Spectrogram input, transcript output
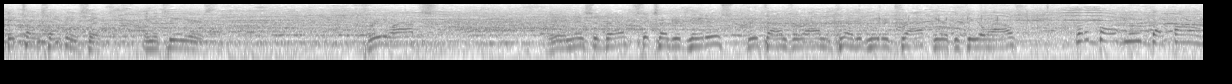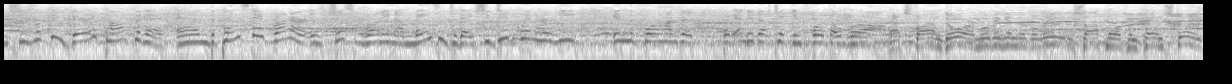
Big Ten championship in the two years. Three laps in this event, 600 meters, three times around the 200 meter track here at the field house. What a bold move by Fawn. She's looking very confident, and the Penn State runner is just running amazing today. She did win her heat in the 400, but ended up taking fourth overall. That's Fawn Dorr moving into the lead, a sophomore from Penn State.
